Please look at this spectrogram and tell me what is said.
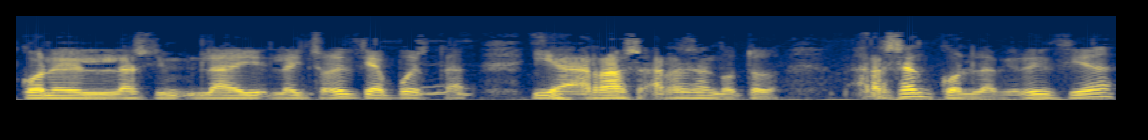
con la, insolencia puesta y arrasan con todo arrasan con la violencia.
